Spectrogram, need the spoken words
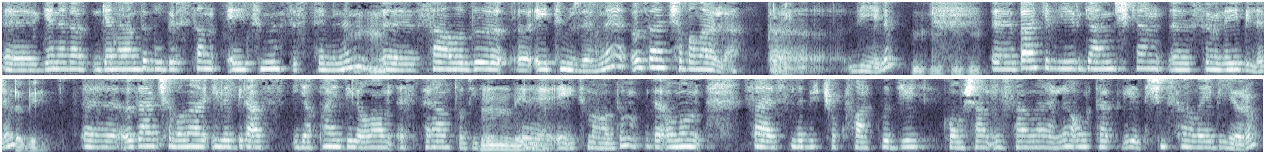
Ee, genel, genelde Bulgaristan eğitimin sisteminin e, sağladığı e, eğitim üzerine özel çabalarla e, diyelim. Hı hı hı. E, belki de yeri gelmişken e, söyleyebilirim. Tabii e, özel çabalar ile biraz yapay dil olan Esperanto dili hmm, e, eğitim aldım ve onun sayesinde birçok farklı dil konuşan insanlarla ortak iletişim sağlayabiliyorum.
